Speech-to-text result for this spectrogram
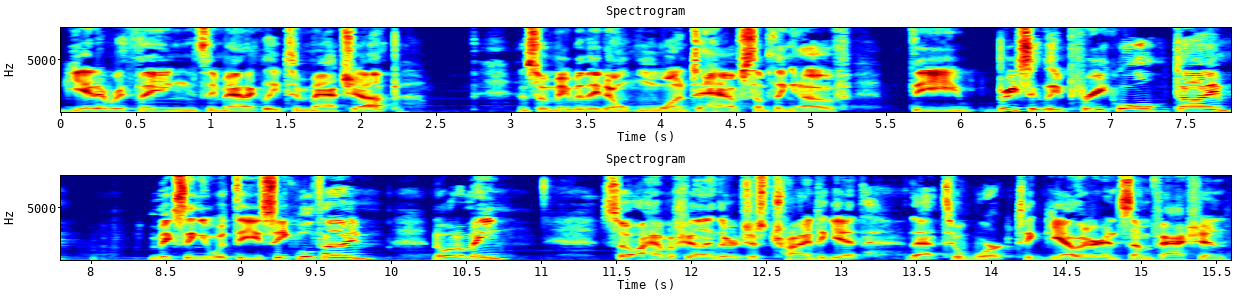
get everything thematically to match up, and so maybe they don't want to have something of the basically prequel time mixing it with the sequel time. Know what I mean? So I have a feeling they're just trying to get that to work together in some fashion.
